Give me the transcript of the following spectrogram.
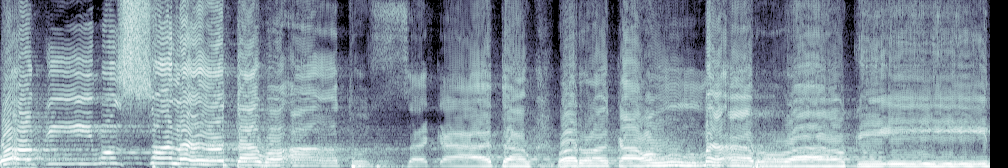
ওয়াকিমুস সালাতা ওয়া আতুজ যাকাতা ওয়ারকাউ মা'আর রাকিন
